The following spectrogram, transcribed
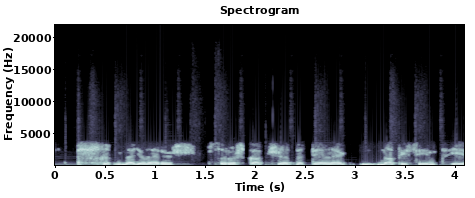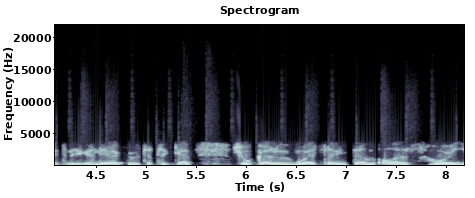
nagyon erős, szoros kapcsolatban tényleg napi szint hétvége nélkül, tehát inkább sokkal előbb volt szerintem az, hogy,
